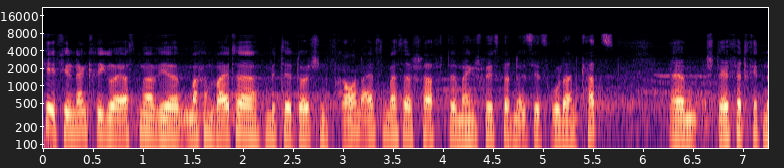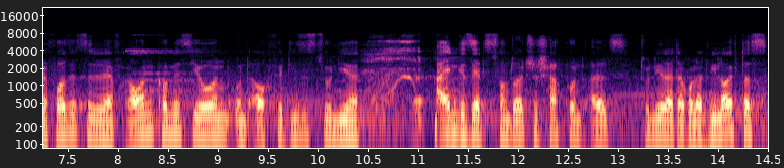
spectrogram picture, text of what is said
Okay, vielen Dank, Gregor. Erstmal, wir machen weiter mit der deutschen Frauen-Einzelmeisterschaft. Mein Gesprächspartner ist jetzt Roland Katz, ähm, stellvertretender Vorsitzender der Frauenkommission und auch für dieses Turnier äh, eingesetzt vom Deutschen Schachbund als Turnierleiter. Roland, wie läuft das,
